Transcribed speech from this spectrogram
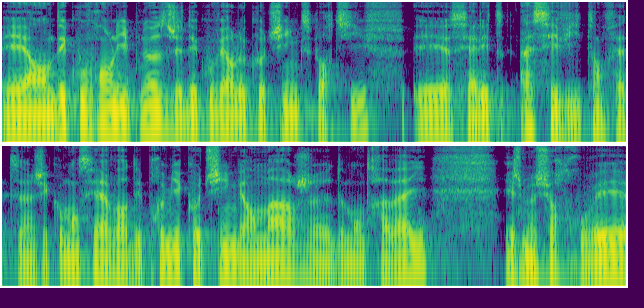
Et en découvrant l'hypnose, j'ai découvert le coaching sportif et c'est allé assez vite en fait. J'ai commencé à avoir des premiers coachings en marge de mon travail et je me suis retrouvé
